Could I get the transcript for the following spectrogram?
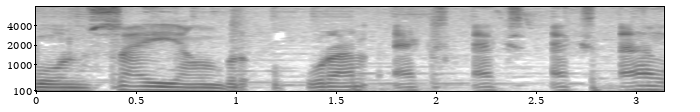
Bonsai yang berukuran XXXL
